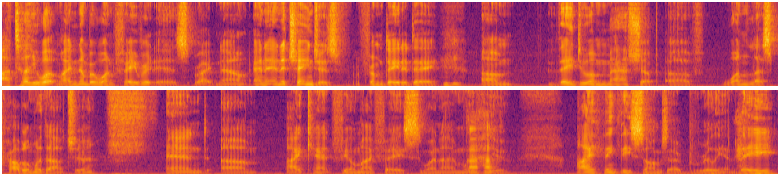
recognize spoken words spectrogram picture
I'll tell you what my number one favorite is right now, and and it changes from day to day. Mm-hmm. Um, they do a mashup of "One Less Problem Without You" and um, "I Can't Feel My Face When I'm With Uh-huh. You." I think these songs are brilliant. They,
